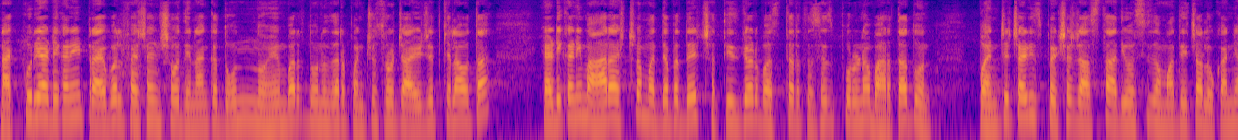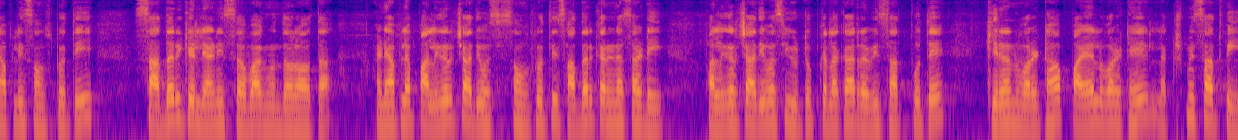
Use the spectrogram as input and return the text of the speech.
नागपूर या ठिकाणी ट्रायबल फॅशन शो दिनांक दोन नोव्हेंबर दोन हजार पंचवीस रोजी आयोजित केला होता. या ठिकाणी महाराष्ट्र मध्य प्रदेश छत्तीसगड बस्तर तसेच पूर्ण भारतातून पंचेचाळीसपेक्षा जास्त आदिवासी जमातीच्या लोकांनी आपली संस्कृती सादर केली आणि सहभाग नोंदवला होता. आणि आपल्या पालघरची आदिवासी संस्कृती सादर करण्यासाठी पालघरचे आदिवासी यूट्यूब कलाकार रवी सातपुते किरण वरठा पायल वरठे लक्ष्मी सातवी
